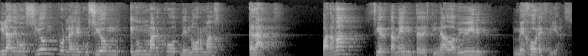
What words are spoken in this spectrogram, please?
y la devoción por la ejecución en un marco de normas claras. Panamá ciertamente destinado a vivir mejores días.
